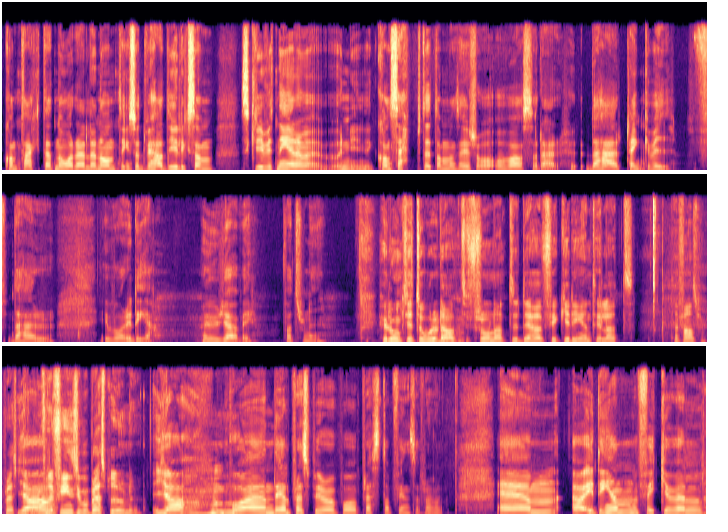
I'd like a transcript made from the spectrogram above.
kontaktat några eller någonting. Så att vi hade ju liksom skrivit ner konceptet om man säger så och var sådär, det här tänker vi det här är vår idé. Hur gör vi? Vad tror ni? Hur lång tid tog det då från att det fick idén till att den fanns på Pressbyrån? Ja. För det finns ju på Pressbyrån nu. Ja, mm. på en del Pressbyråer. På Presstopp finns det framförallt. Um, ja, idén fick jag väl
